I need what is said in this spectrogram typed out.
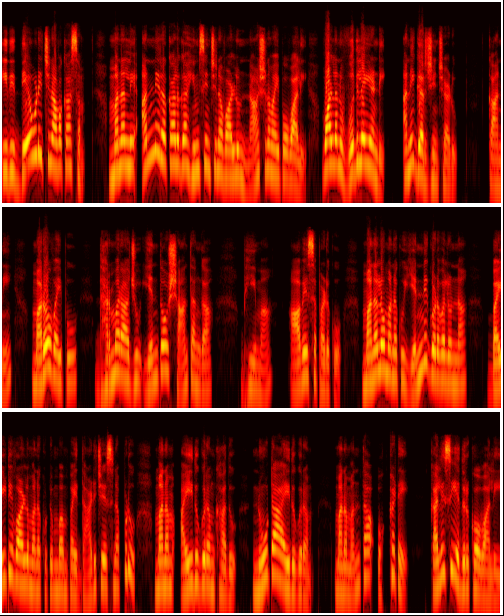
ఇది దేవుడిచ్చిన అవకాశం. మనల్ని అన్ని రకాలుగా హింసించిన వాళ్ళు నాశనమైపోవాలి వాళ్ళను వదిలేయండి అని గర్జించాడు. కాని మరోవైపు ధర్మరాజు ఎంతో శాంతంగా భీమా ఆవేశపడకు మనలో మనకు ఎన్ని గొడవలున్నా బయటివాళ్ళు మన కుటుంబంపై దాడి చేసినప్పుడు మనం ఐదుగురం కాదు నూటా ఐదుగురం మనమంతా ఒక్కటే కలిసి ఎదుర్కోవాలి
